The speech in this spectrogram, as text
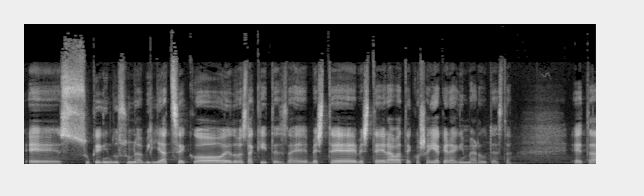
e, zuk egin duzuna bilatzeko edo ez dakit ez da, beste, beste erabateko saiak egin behar dute ez da eta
